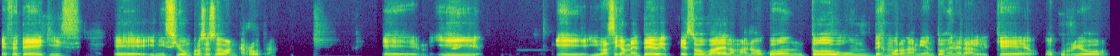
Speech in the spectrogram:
FTX eh, inició un proceso de bancarrota. y eh, y básicamente eso va de la mano con todo un desmoronamiento general que ocurrió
